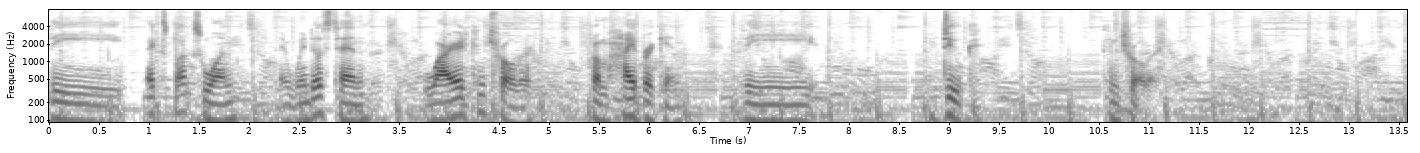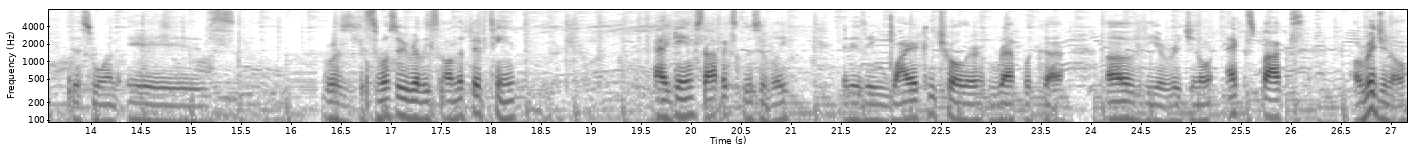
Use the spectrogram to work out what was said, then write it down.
the Xbox One and Windows 10 wired controller from Hyperkin, the Duke controller. This one is was it's supposed to be released on the 15th at GameStop exclusively. It is a wired controller replica of the original Xbox, original,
